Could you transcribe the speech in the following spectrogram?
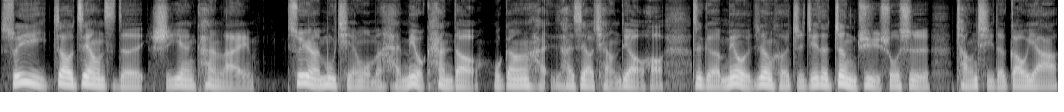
所以照这样子的实验看来。虽然目前我们还没有看到，我刚刚还还是要强调哈，这个没有任何直接的证据说是长期的高压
